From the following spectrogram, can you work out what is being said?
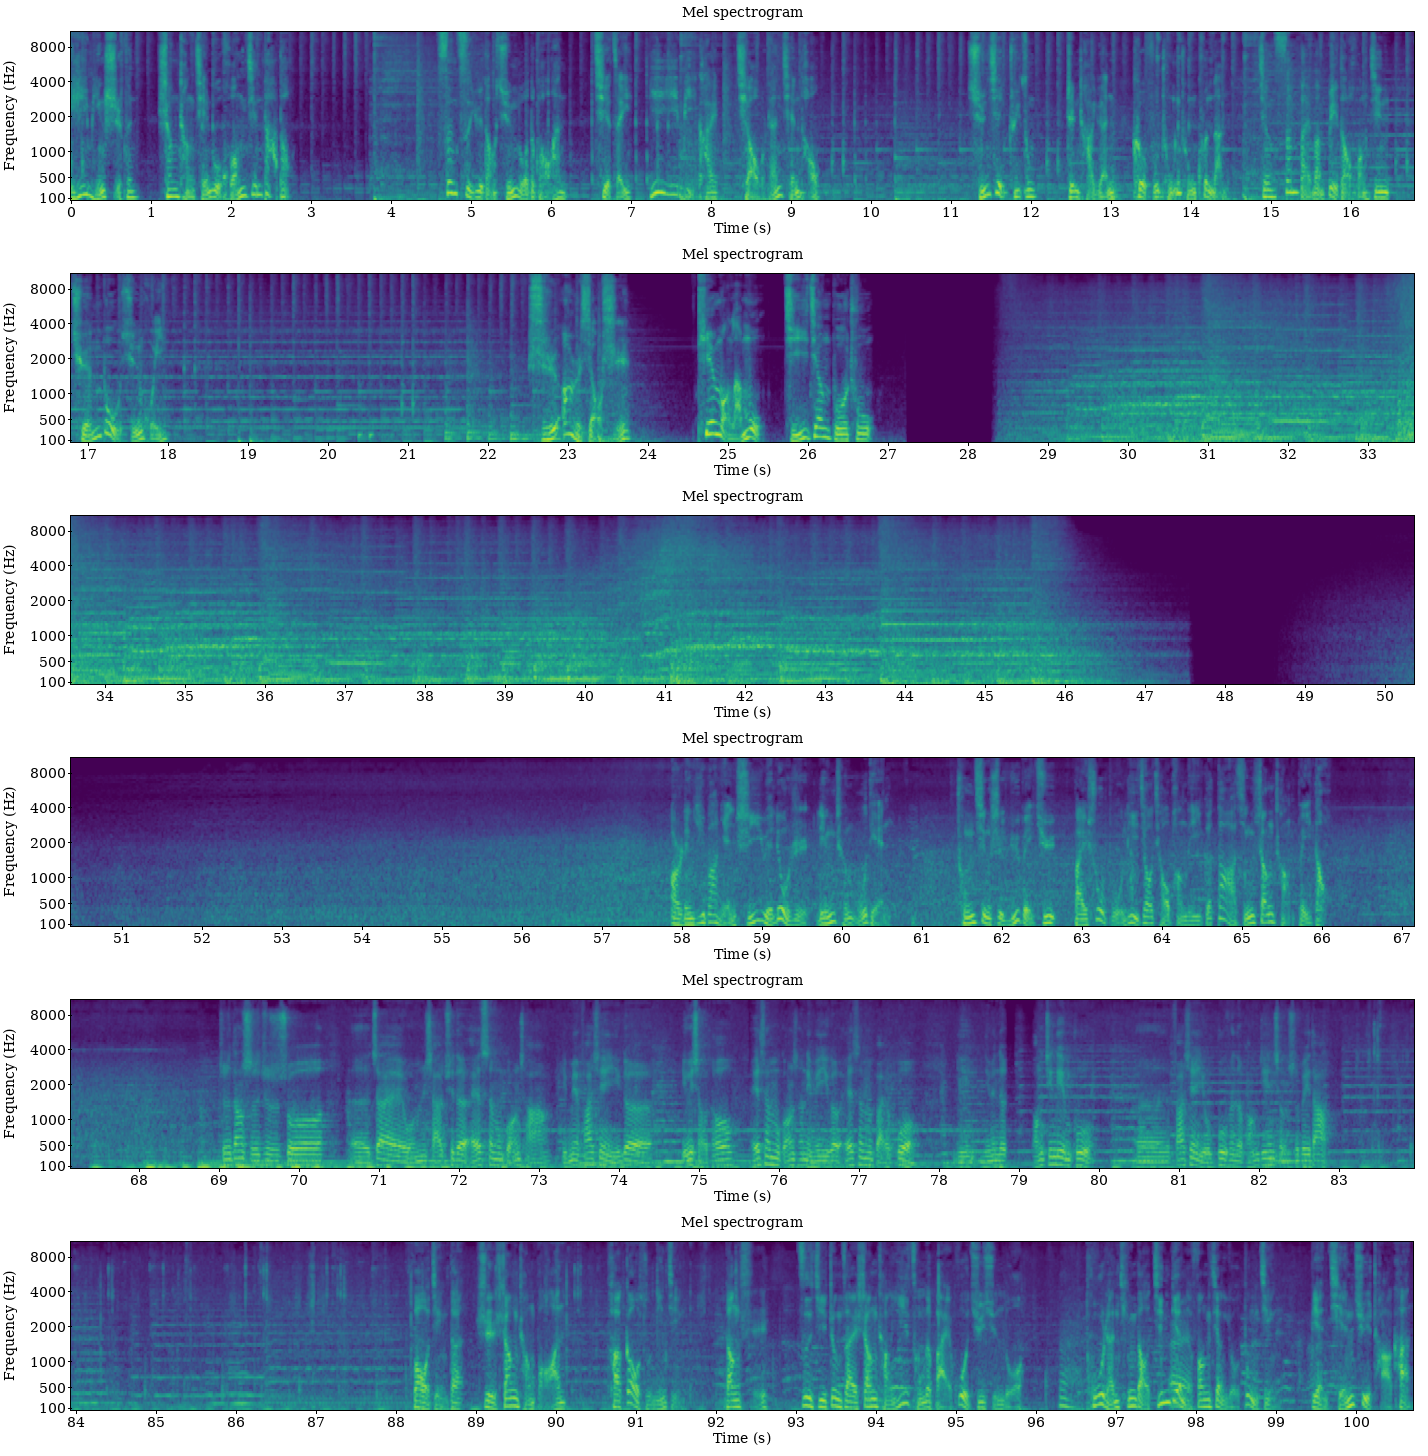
黎明时分，商场潜入黄金大道，三次遇到巡逻的保安，窃贼一一避开，悄然潜逃。循线追踪，侦查员克服重重困难，将三百万被盗黄金全部寻回。十二小时，天网栏目即将播出。二零一八年十一月六日凌晨五点，重庆市渝北区柏树堡立交桥旁的一个大型商场被盗。就是当时就是说，呃，在我们辖区的 SM 广场里面发现一个一个小偷。SM 广场里面一个 SM 百货里里面的黄金店铺，嗯，发现有部分的黄金首饰被盗。报警的是商场保安，他告诉民警，当时自己正在商场一层的百货区巡逻，突然听到金店的方向有动静，便前去查看。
